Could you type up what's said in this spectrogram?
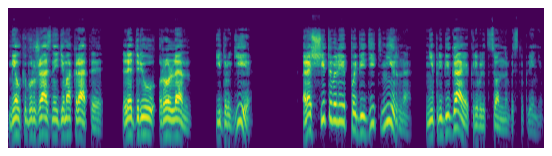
мелкобуржуазные демократы Ледрю Роллен и другие рассчитывали победить мирно, не прибегая к революционным выступлениям.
